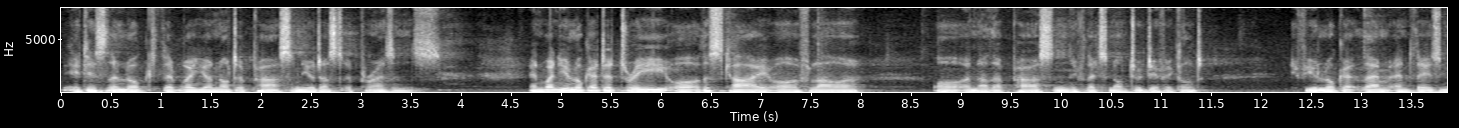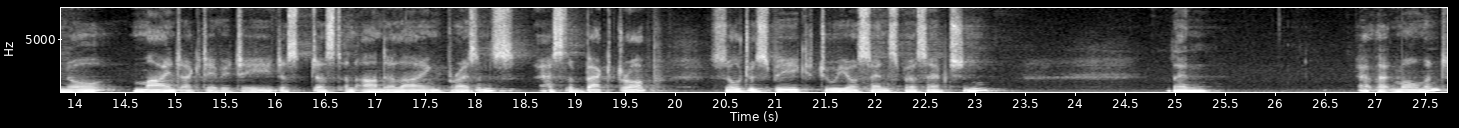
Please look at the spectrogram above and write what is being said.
It is the look that where you're not a person, you're just a presence. And when you look at a tree or the sky or a flower or another person, if that's not too difficult, if you look at them and there's no mind activity, just, just an underlying presence as the backdrop, so to speak, to your sense perception, then at that moment,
